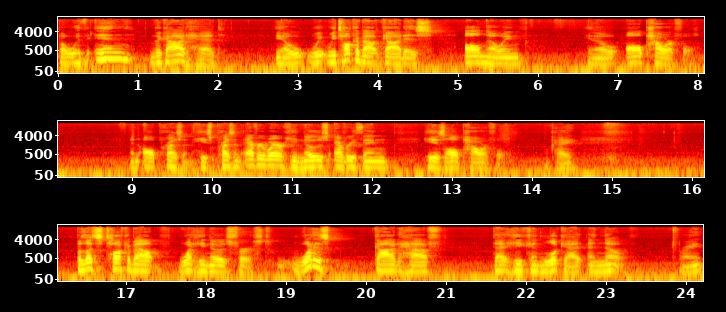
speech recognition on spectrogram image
but within the Godhead, you know, we, we talk about God as all knowing, you know, all powerful, and all present. He's present everywhere, He knows everything he is all powerful. Okay? But let's talk about what he knows first. What does God have that he can look at and know? Right?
